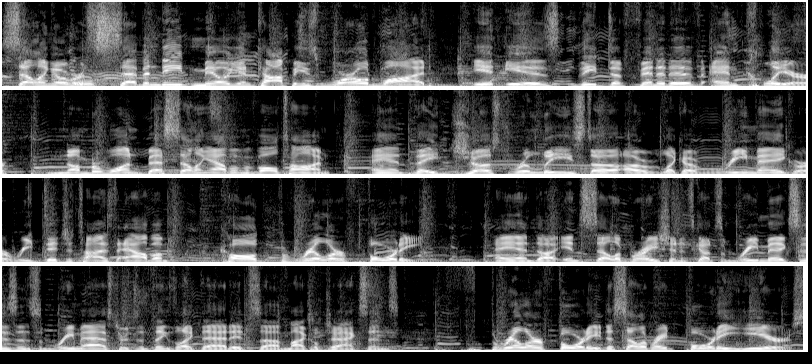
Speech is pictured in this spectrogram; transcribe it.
Selling over 70 million copies worldwide, it is the definitive and clear number one best-selling album of all time. And they just released a, a like a remake or a redigitized album called Thriller 40 and uh, in celebration. It's got some remixes and some remasters and things like that. It's uh, Michael Jackson's Thriller 40 to celebrate 40 years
